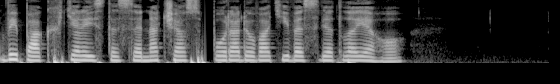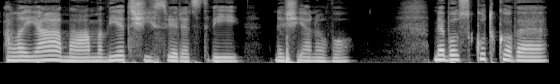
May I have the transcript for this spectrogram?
Vy pak chtěli jste se na čas poradovati ve světle jeho. Ale já mám větší svědectví než Janovo, nebo skutkové,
